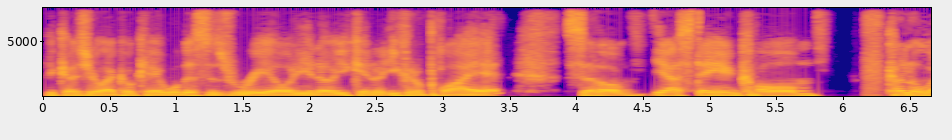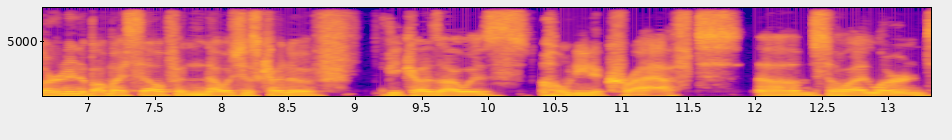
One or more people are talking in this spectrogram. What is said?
because you're like okay well this is real you know you can you can apply it so yeah staying calm kind of learning about myself. And that was just kind of because I was honing a craft. Um, so I learned,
